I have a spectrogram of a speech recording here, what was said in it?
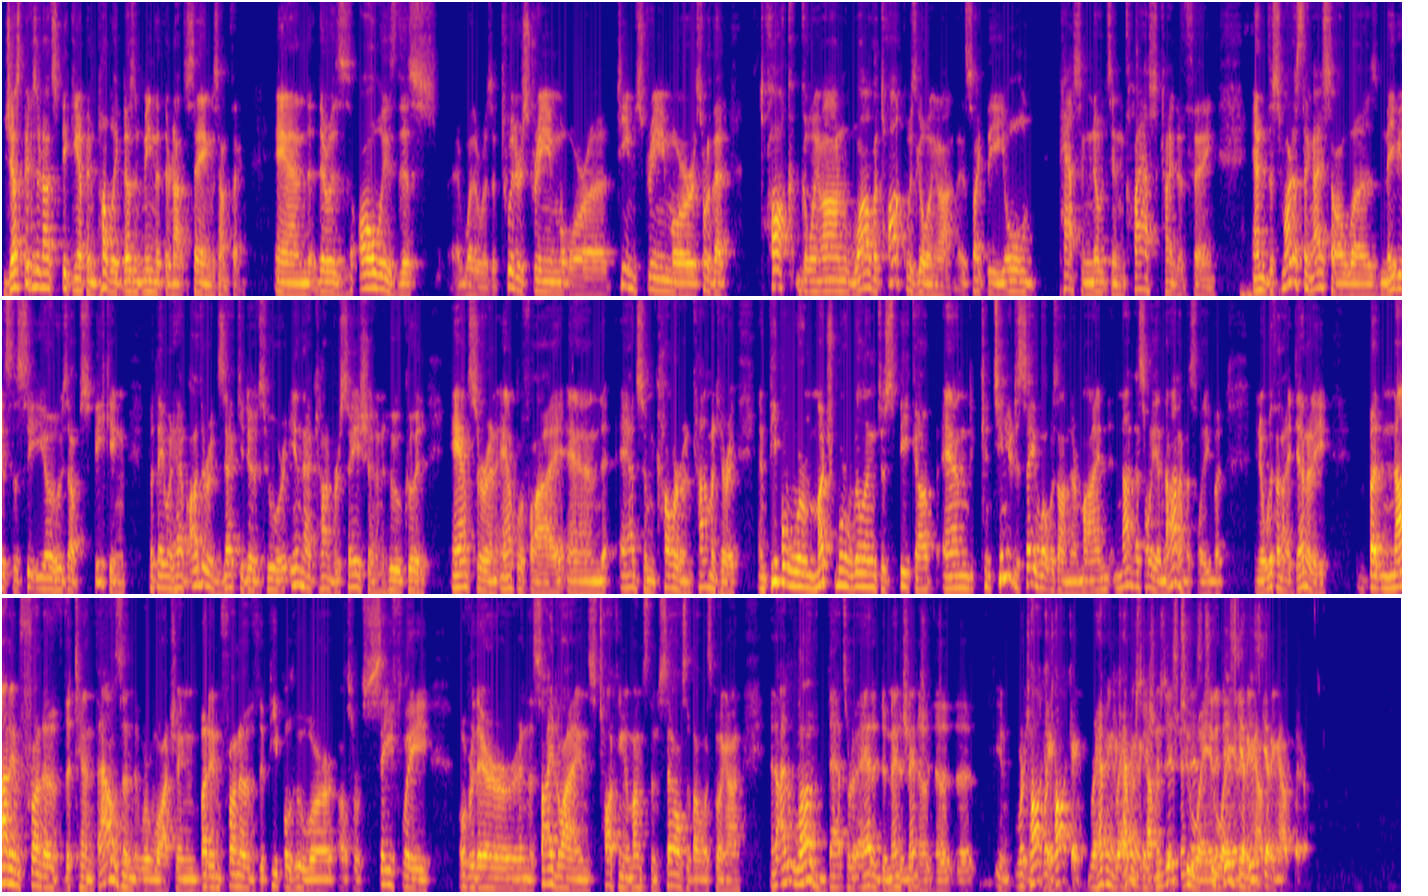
Just because they're not speaking up in public doesn't mean that they're not saying something. And there was always this, whether it was a Twitter stream or a team stream or sort of that talk going on while the talk was going on. It's like the old passing notes in class kind of thing. And the smartest thing I saw was maybe it's the CEO who's up speaking, but they would have other executives who were in that conversation who could answer and amplify and add some color and commentary. And people were much more willing to speak up and continue to say what was on their mind, not necessarily anonymously, but you know, with an identity, but not in front of the 10,000 that were watching, but in front of the people who were sort of safely over there in the sidelines talking amongst themselves about what's going on. And I love that sort of added dimension, dimension of the, the you know, we're talking, we're talking, we're having a, we're conversation. Having a conversation. It is two way, and it is, getting, it is out getting out there.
